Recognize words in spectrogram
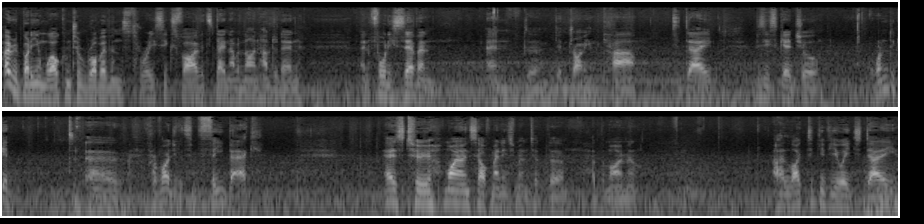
Hi, everybody, and welcome to Rob Evans 365. It's day number 947 and uh, again driving in the car today. Busy schedule. I wanted to get uh, provide you with some feedback as to my own self management at the at the moment. I like to give you each day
